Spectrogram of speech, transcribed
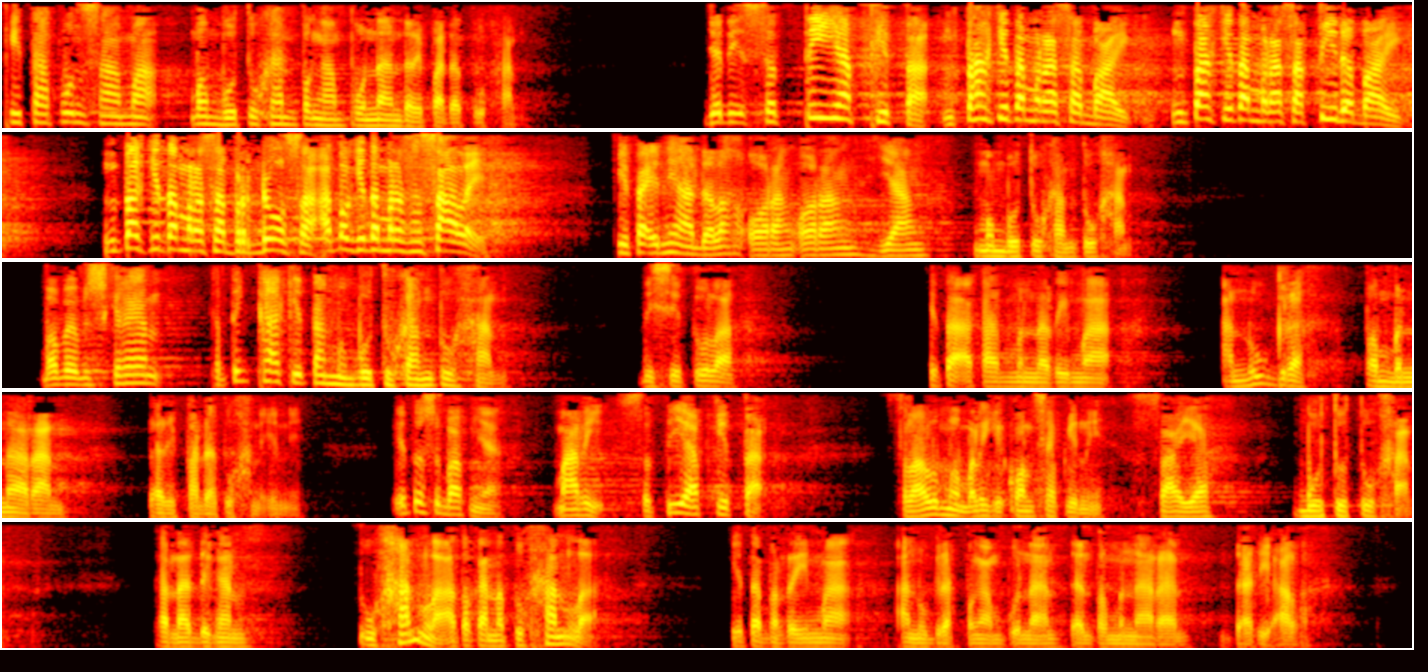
Kita pun sama membutuhkan pengampunan daripada Tuhan. Jadi setiap kita, entah kita merasa baik, entah kita merasa tidak baik, entah kita merasa berdosa atau kita merasa saleh, kita ini adalah orang-orang yang membutuhkan Tuhan. Bapak Ibu sekalian, Ketika kita membutuhkan Tuhan, di situlah kita akan menerima anugerah pembenaran daripada Tuhan ini. Itu sebabnya, mari setiap kita selalu memiliki konsep ini. Saya butuh Tuhan. Karena dengan Tuhanlah atau karena Tuhanlah kita menerima anugerah pengampunan dan pembenaran dari Allah.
